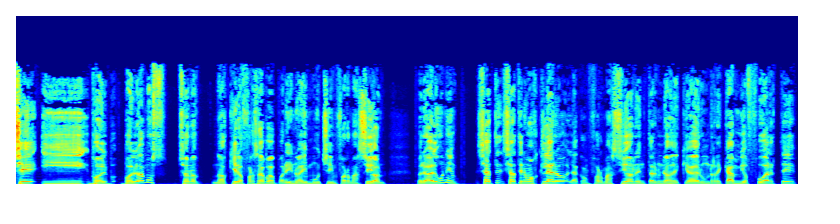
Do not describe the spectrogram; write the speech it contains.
Che, y vol- volvamos, yo no, no quiero forzar porque por ahí no hay mucha información, pero alguna, in- ya, te- ya tenemos claro la conformación en términos de que va a haber un recambio fuerte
